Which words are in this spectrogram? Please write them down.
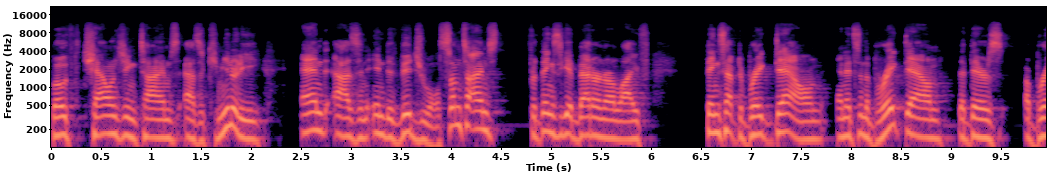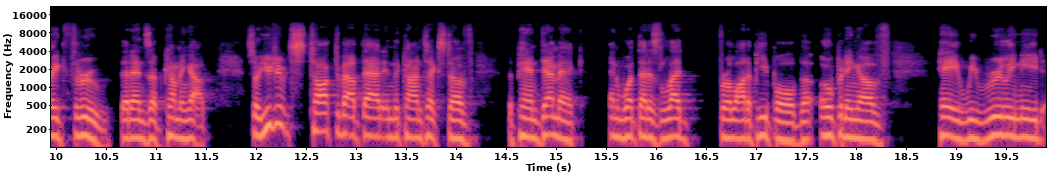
both challenging times as a community and as an individual. Sometimes for things to get better in our life, things have to break down. And it's in the breakdown that there's a breakthrough that ends up coming up. So you just talked about that in the context of the pandemic and what that has led for a lot of people, the opening of, hey, we really need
